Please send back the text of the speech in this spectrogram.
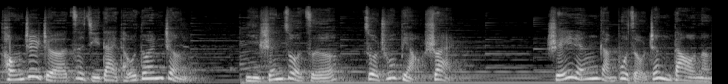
统治者自己带头端正，以身作则，做出表率，谁人敢不走正道呢？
